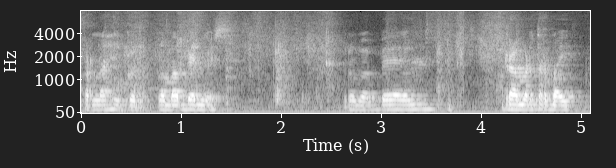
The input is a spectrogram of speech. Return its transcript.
pernah ikut lomba band guys. Lomba band drummer terbaik.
